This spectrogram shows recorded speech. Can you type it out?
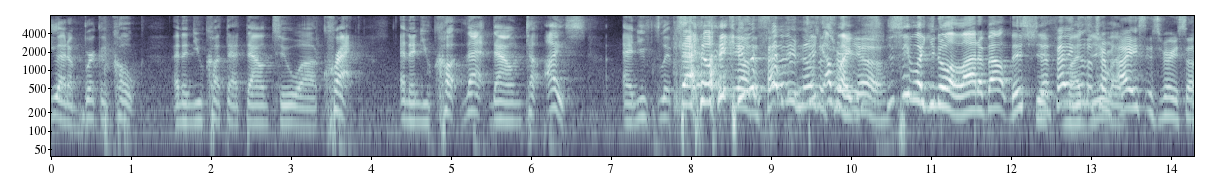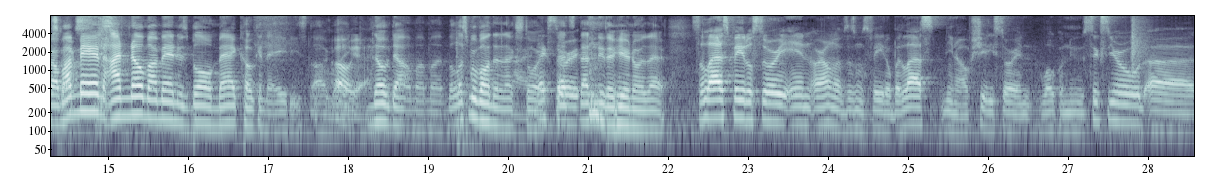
you had a brick of coke, and then you cut that down to uh, crack, and then you cut that down to ice, and you flip that. like, Yo, the was fact such that he knows the I'm term- like, yeah. you seem like you know a lot about this shit. The fact that he knows the term like- ice is very suspect. Bro, my man, I know my man was blowing mad coke in the '80s, dog. Oh, yeah. no doubt in my mind. But let's move on to the next right, story. next story. That's, that's neither here nor there. It's the last fatal story in, or I don't know if this one's fatal, but last you know shitty story in local news. Sixteen-year-old uh,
